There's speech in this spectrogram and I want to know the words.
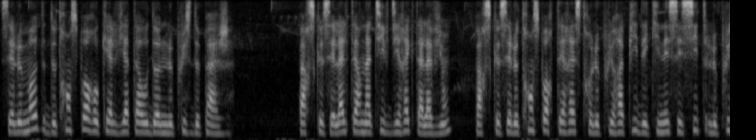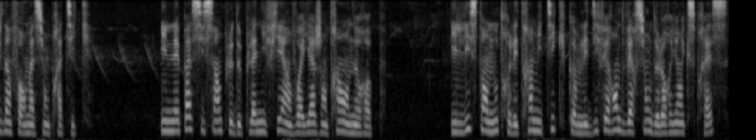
C'est le mode de transport auquel Viatao donne le plus de pages. Parce que c'est l'alternative directe à l'avion, parce que c'est le transport terrestre le plus rapide et qui nécessite le plus d'informations pratiques. Il n'est pas si simple de planifier un voyage en train en Europe. Il liste en outre les trains mythiques comme les différentes versions de l'Orient Express,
